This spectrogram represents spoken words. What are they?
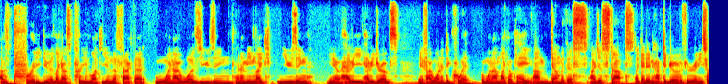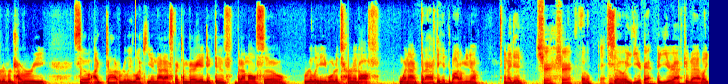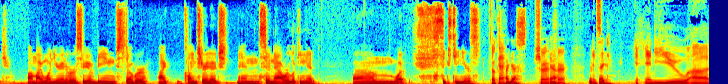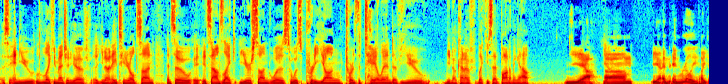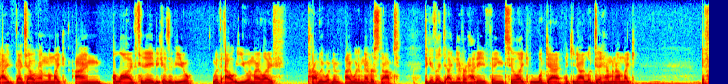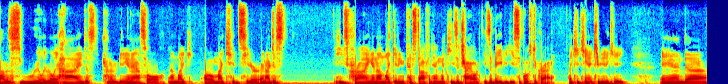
I was pretty good. Like I was pretty lucky in the fact that when I was using, and I mean like using, you know, heavy heavy drugs, if I wanted to quit, when I'm like, okay, I'm done with this, I just stopped. Like I didn't have to go through any sort of recovery. So I got really lucky in that aspect. I'm very addictive, but I'm also really able to turn it off when I, but I have to hit the bottom, you know, and I did. Sure, sure. So, so a year a year after that, like on my one year anniversary of being sober, I claimed straight edge, and so now we're looking at um, what sixteen years? Okay, I guess. Sure, yeah. sure. and so, and you uh, and you like you mentioned you have you know an 18 year old son and so it, it, sounds like your son was was pretty young towards the tail end of you you know, kind of like you said, bottoming out? Yeah. Yeah. Um, yeah. And, and really, like I, I tell him, I'm like, I'm alive today because of you. Without you in my life, probably wouldn't have, I would have never stopped because I, I never had anything to like look at. Like, you know, I looked at him and I'm like, if I was really, really high and just kind of being an asshole, I'm like, oh, my kid's here. And I just, he's crying and I'm like getting pissed off at him. Like he's a child, he's a baby, he's supposed to cry. Like he can't communicate. And uh,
